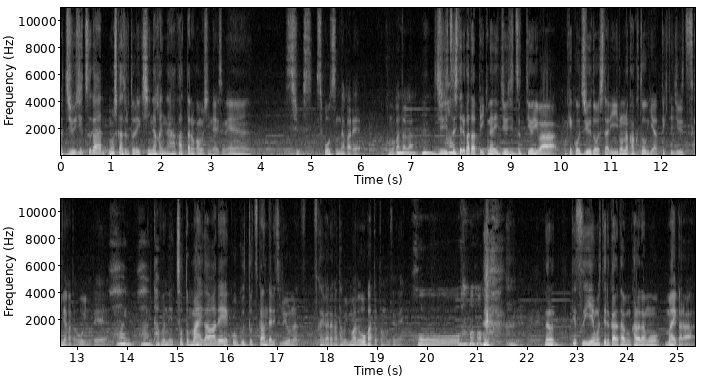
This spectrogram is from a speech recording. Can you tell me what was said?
あ、充実がもしかすると歴史の中になかったのかもしれないですよね。しスポーツの中でこの方が、うんうん。充実してる方っていきなり充実っていうよりは、結構柔道したりいろんな格闘技やってきて充実好きな方が多いのではいはい。多分ねちょっと前側でこうグッと掴んだりするような使い方が多分今まで多かったと思うんですよね。ほう。なので水泳もしてるから多分体も前から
